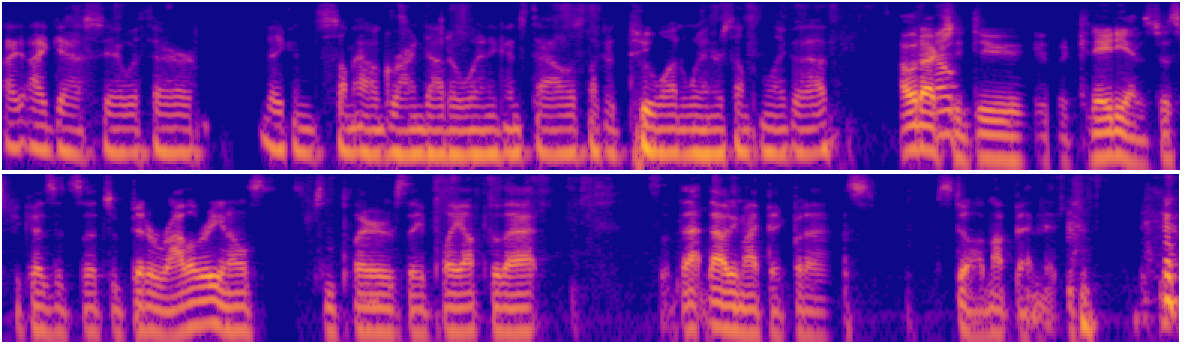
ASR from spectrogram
I, I guess yeah, with their they can somehow grind out a win against Dallas, like a two-one win or something like that. I would actually do the Canadiens just because it's such a bitter rivalry. You know, some players they play up to that, so that that would be my pick. But uh, still, I'm not betting it.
